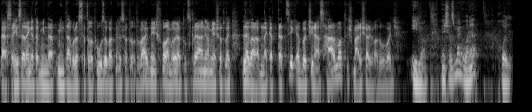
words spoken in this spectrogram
Persze, hiszen rengeteg minden, mintából össze tudod húzogatni, össze tudod vágni, és valami olyat tudsz kreálni, ami esetleg legalább neked tetszik, ebből csinálsz hármat, és már is előadó vagy. Így van. És ez megvan-e, hogy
